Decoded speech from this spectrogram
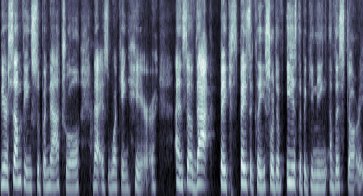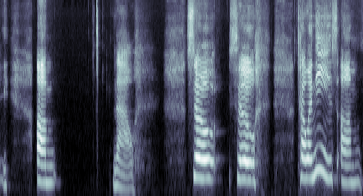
There's something supernatural that is working here. And so that basically sort of is the beginning of the story. Um, now. So, so Taiwanese um,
